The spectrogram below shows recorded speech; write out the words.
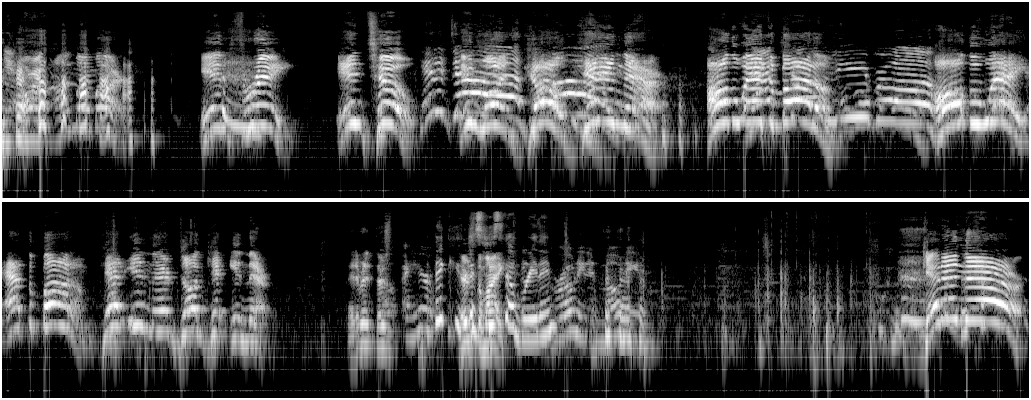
Yeah. All right, on my mark. In three, in two, Get it done. in one, go! Get in there! All the way at the bottom! Libra. All the way at the bottom! Get in there, Doug, get in there. Wait a minute, there's oh, I hear. I think There's is the he mic. still breathing? Groaning and moaning. Get in there!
